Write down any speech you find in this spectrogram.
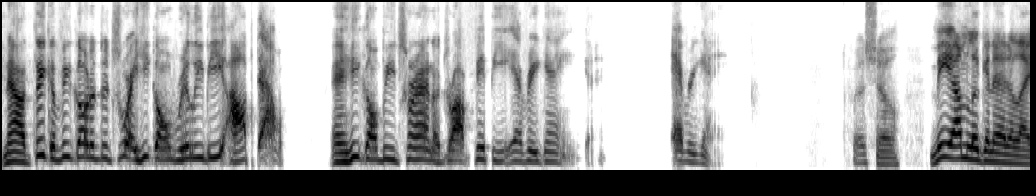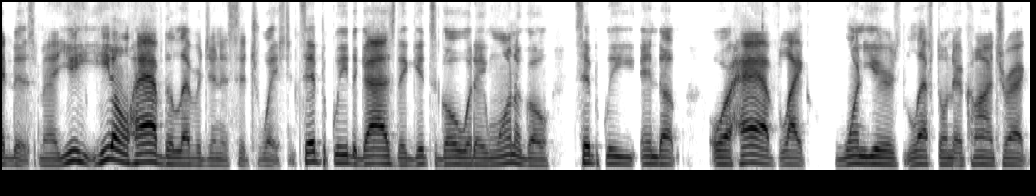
Now think if he go to Detroit, he gonna really be opt out, and he gonna be trying to drop fifty every game, every game. For sure. Me, I'm looking at it like this, man. You he don't have the leverage in this situation. Typically, the guys that get to go where they want to go typically end up or have like one year's left on their contract,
